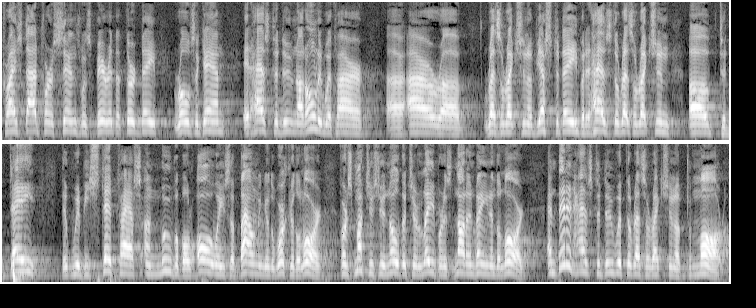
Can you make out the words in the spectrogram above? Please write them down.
Christ died for our sins, was buried the third day, rose again. It has to do not only with our, uh, our uh, resurrection of yesterday, but it has the resurrection of today that we'd be steadfast, unmovable, always abounding in the work of the Lord, for as much as you know that your labor is not in vain in the Lord. And then it has to do with the resurrection of tomorrow.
